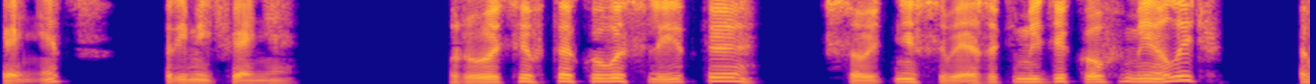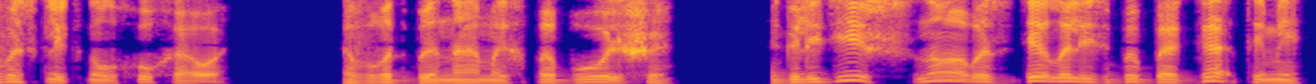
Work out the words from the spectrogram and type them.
Конец примечания. Против такого слитка сотни связок медиков мелочь, — воскликнул Хухао. Вот бы нам их побольше. Глядишь, снова сделались бы богатыми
